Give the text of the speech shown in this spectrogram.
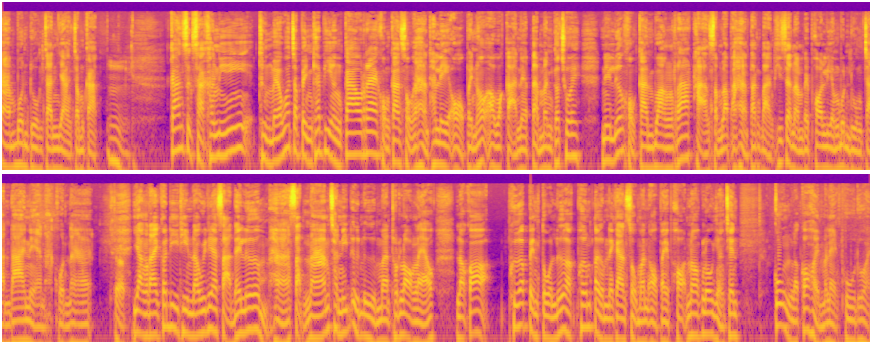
น้ำบนดวงจันทร์อย่างจำกัดอืมการศึกษาครั้งนี้ถึงแม้ว่าจะเป็นแค่เพียงก้าวแรกของการส่งอาหารทะเลออกไปนอกอวกาศเนี่ยแต่มันก็ช่วยในเรื่องของการวางรากฐานสำหรับอาหารต่างๆ ที่จะนำไปเพาะเลี้ยงบนดวงจันทร์ได้ในอนาคตนะฮะครับ อย่างไรก็ดีทีมนักวิทยาศาสตร์ได้เริ่มหาสัตว์น้ำชนิดอื่น ๆ มาทดลองแล้ว แล้วก็เพื่อเป็นตัวเลือกเพิ่มเติมในการส่งมันออกไปเพาะนอกโลกอย่างเช่น กุ้งแล้วก็หอยแมลงภู่ด้วย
